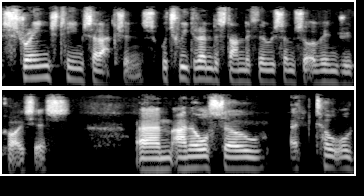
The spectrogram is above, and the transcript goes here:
strange team selections, which we could understand if there was some sort of injury crisis, um, and also a total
